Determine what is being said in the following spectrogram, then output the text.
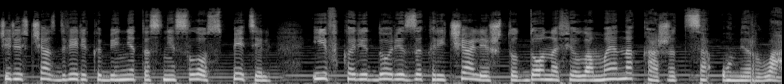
Через час двери кабинета снесло с петель, и в коридоре закричали, что Дона Филомена, кажется, умерла.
